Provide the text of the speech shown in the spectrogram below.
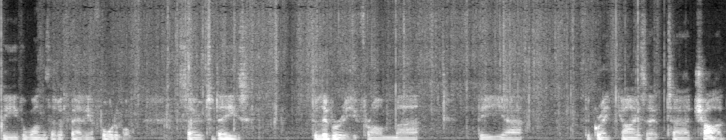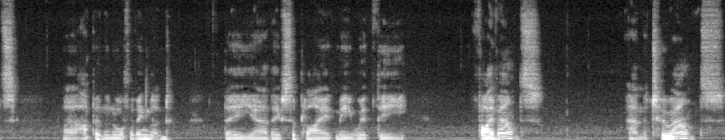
the, the ones that are fairly affordable. So today's delivery from uh, the uh, the great guys at uh, Chards uh, up in the north of England, they uh, they've supplied me with the five ounce and the two ounce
